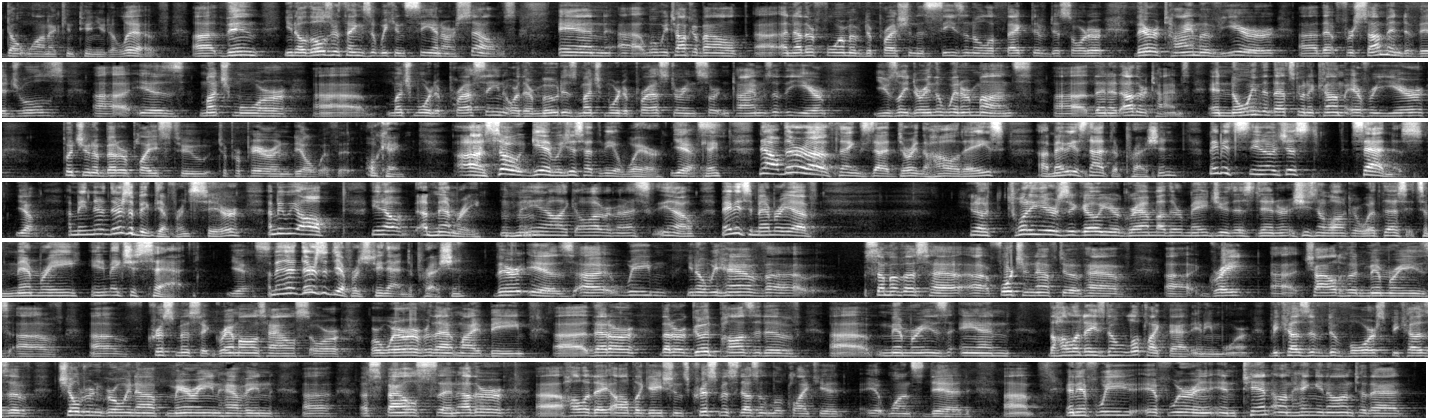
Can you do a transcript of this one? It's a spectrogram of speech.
don't want to continue to live. Uh, then, you know, those are things that we can see in ourselves. And uh, when we talk about uh, another form of depression, the seasonal affective disorder, there are time of year uh, that for some individuals uh, is much more uh, much more depressing, or their mood is much more depressed during certain times of the year, usually during the winter months, uh, than at other times. And knowing that that's going to come every year puts you in a better place to to prepare and deal with it. Okay. Uh, so again, we just have to be aware. Yes. Okay. Now there are other things that during the holidays, uh, maybe it's not depression, maybe it's you know just sadness. Yeah. I mean, there, there's a big difference here. I mean, we all, you know, a memory. You know, like oh, I remember. That's you know, maybe it's a memory of. You know, 20 years ago, your grandmother made you this dinner. She's no longer with us. It's a memory, and it makes you sad. Yes. I mean, there's a difference between that and depression. There is. Uh, we, you know, we have uh, some of us are fortunate enough to have have uh, great uh, childhood memories of of Christmas at Grandma's house or or wherever that might be uh, that are that are good positive uh, memories and. The holidays don't look like that anymore because of divorce, because of children growing up, marrying, having uh, a spouse, and other uh, holiday obligations. Christmas doesn't look like it it once did. Um, and if we if we're in, intent on hanging on to that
